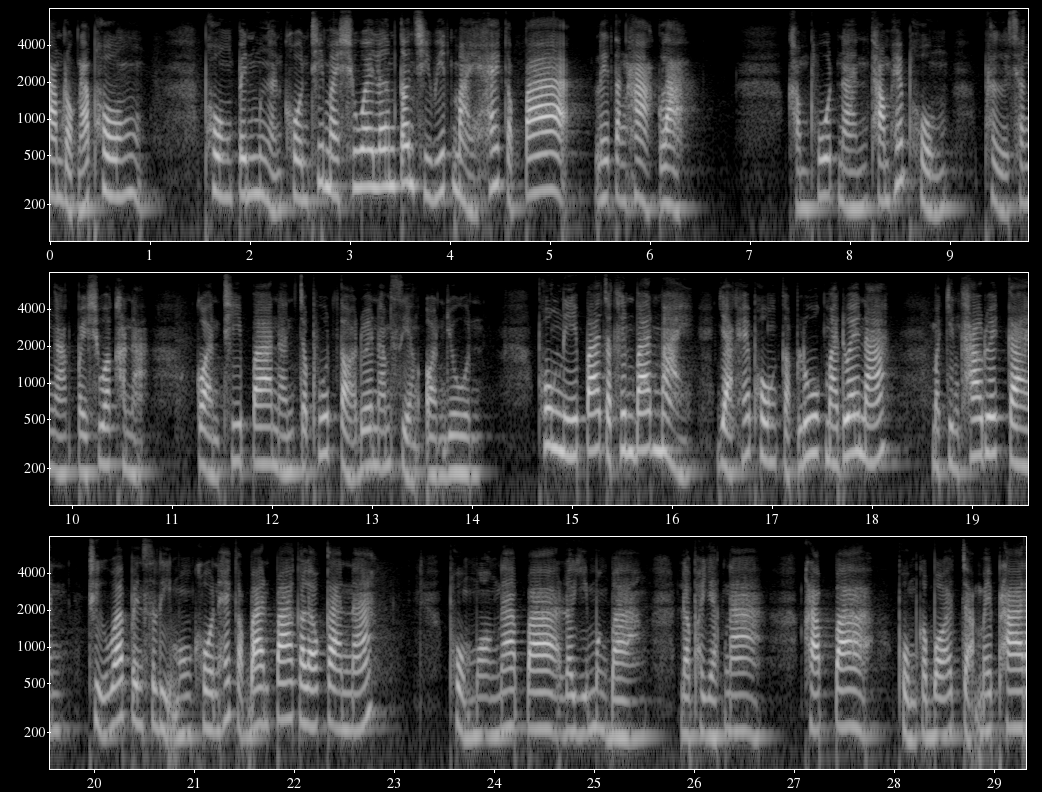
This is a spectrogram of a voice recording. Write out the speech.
ทำหรอกนะพงษ์พงษ์เป็นเหมือนคนที่มาช่วยเริ่มต้นชีวิตใหม่ให้กับป้า เลยต่างหากล่ะคำพูดนั้นทำให้ผม เผลอชะงักไปชั่วขณะ ก่อนที่ป้านั้นจะพูดต่อด้วยน้ำเสียงอ่อนโยน พรุ่งนี้ป้าจะขึ้นบ้านใหม่ อยากให้พงกับลูกมาด้วยนะ มากินข้าวด้วยกัน ถือว่าเป็นสิริมงคลให้กับบ้านป้าก็แล้วกันนะ ผมมองหน้าป้าแล้วยิ้มบางๆ แล้วพยักหน้า ครับป้า ผมกับบอสจะไม่พลาด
